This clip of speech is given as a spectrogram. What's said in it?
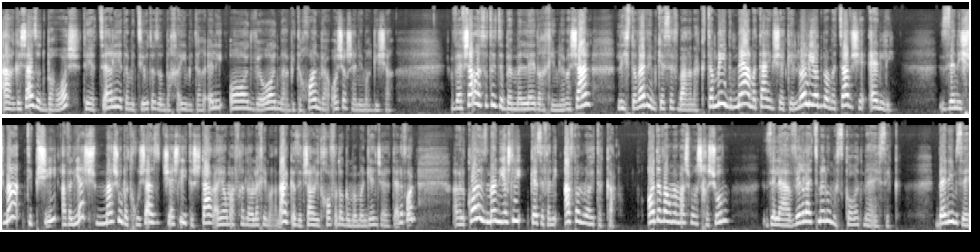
ההרגשה הזאת בראש תייצר לי את המציאות הזאת בחיים, היא תראה לי עוד ועוד מהביטחון והאושר שאני מרגישה. ואפשר לעשות את זה במלא דרכים. למשל, להסתובב עם כסף בארנק. תמיד 100-200 שקל, לא להיות במצב שאין לי. זה נשמע טיפשי, אבל יש משהו בתחושה הזאת שיש לי את השטר, היום אף אחד לא הולך עם ארנק, אז אפשר לדחוף אותו גם במגן של הטלפון, אבל כל הזמן יש לי כסף, אני אף פעם לא אתקע. עוד דבר ממש ממש חשוב, זה להעביר לעצמנו משכורת מהעסק. בין אם זה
